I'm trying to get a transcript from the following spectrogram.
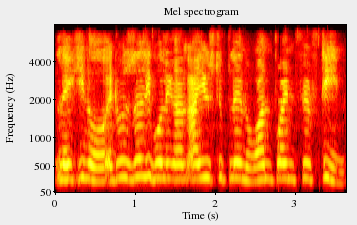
Like you know it was really boring and i used to play in 1.15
